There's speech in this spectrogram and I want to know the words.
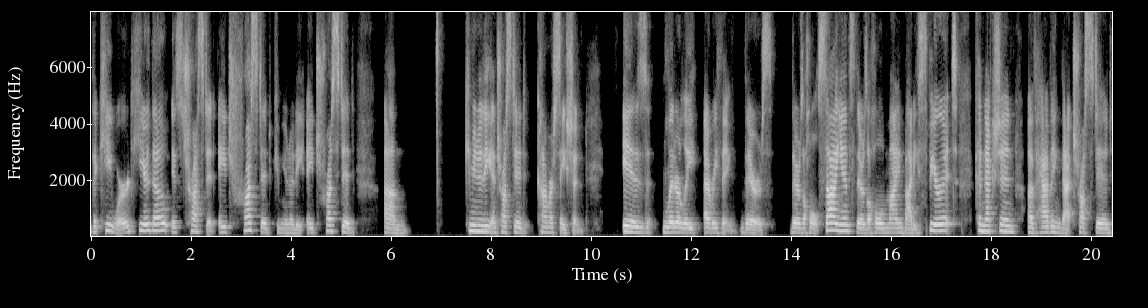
the key word here, though, is trusted, a trusted community, a trusted um, community and trusted conversation is literally everything. There's there's a whole science, there's a whole mind body spirit connection of having that trusted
